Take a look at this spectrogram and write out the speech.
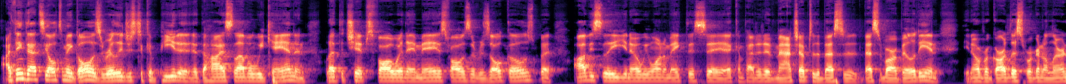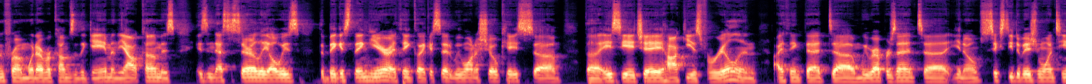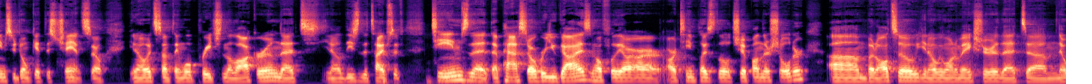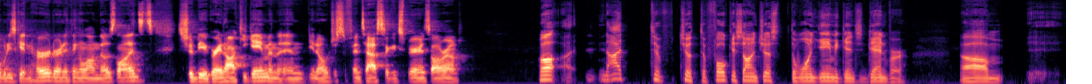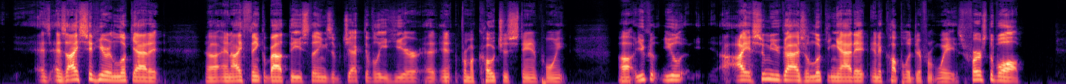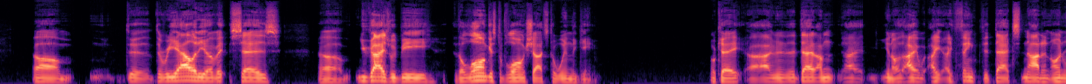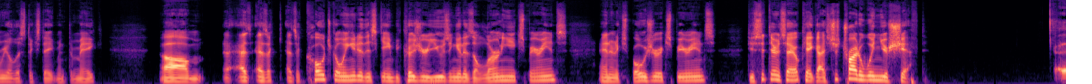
I think that's the ultimate goal is really just to compete at the highest level we can and let the chips fall where they may as far as the result goes. But obviously, you know, we want to make this a, a competitive matchup to the best of best of our ability. And, you know, regardless, we're going to learn from whatever comes of the game and the outcome is isn't necessarily always the biggest thing here. I think, like I said, we want to showcase uh, the ACHA hockey is for real and I think that um, we represent, uh, you know, 60 Division One teams who don't get this chance. So, you know, it's something we'll preach in the locker room that you know these are the types of teams that that passed over you guys, and hopefully our our, our team plays a little chip on their shoulder. Um, but also, you know, we want to make sure that um, nobody's getting hurt or anything along those lines. It's, it should be a great hockey game and and you know just a fantastic experience all around. Well, not to to to focus on just the one game against Denver. Um, as as I sit here and look at it, uh, and I think about these things objectively here uh, from a coach's standpoint, uh, you could you. I assume you guys are looking at it in a couple of different ways. First of all, um, the the reality of it says um, you guys would be the longest of long shots to win the game. Okay, I mean that I'm, I, you know, I, I, I think that that's not an unrealistic statement to make. Um, as as a as a coach going into this game, because you're using it as a learning experience and an exposure experience, do you sit there and say, okay, guys, just try to win your shift?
